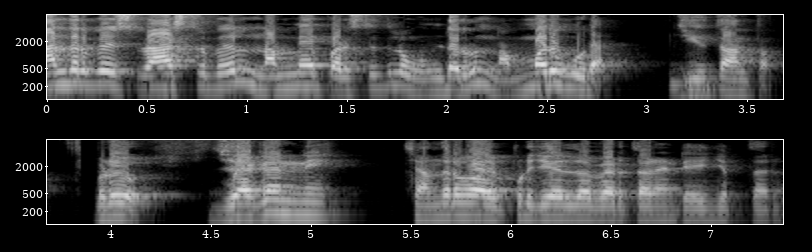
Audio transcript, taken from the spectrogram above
ఆంధ్రప్రదేశ్ రాష్ట్ర ప్రజలు నమ్మే పరిస్థితిలో ఉండరు నమ్మరు కూడా జీవితాంతం. ఇప్పుడు జగన్ని చంద్రబాబు ఎప్పుడు జైల్లో పెడతాడంటే ఏం చెప్తారు?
